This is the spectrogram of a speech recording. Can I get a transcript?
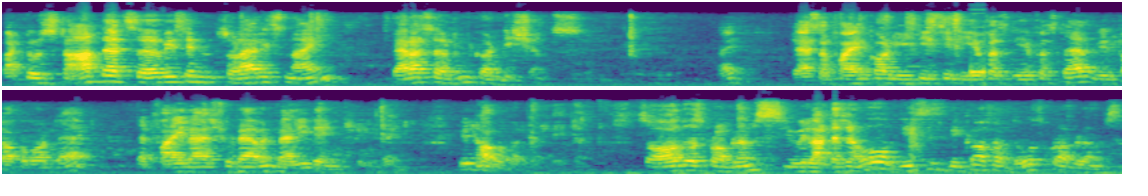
But to start that service in Solaris 9, there are certain conditions. Right? There's a file called etc dfs dfs tab. We'll talk about that. That file has should have a valid entry. Right? We'll talk about that later. So all those problems you will understand. Oh, this is because of those problems.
